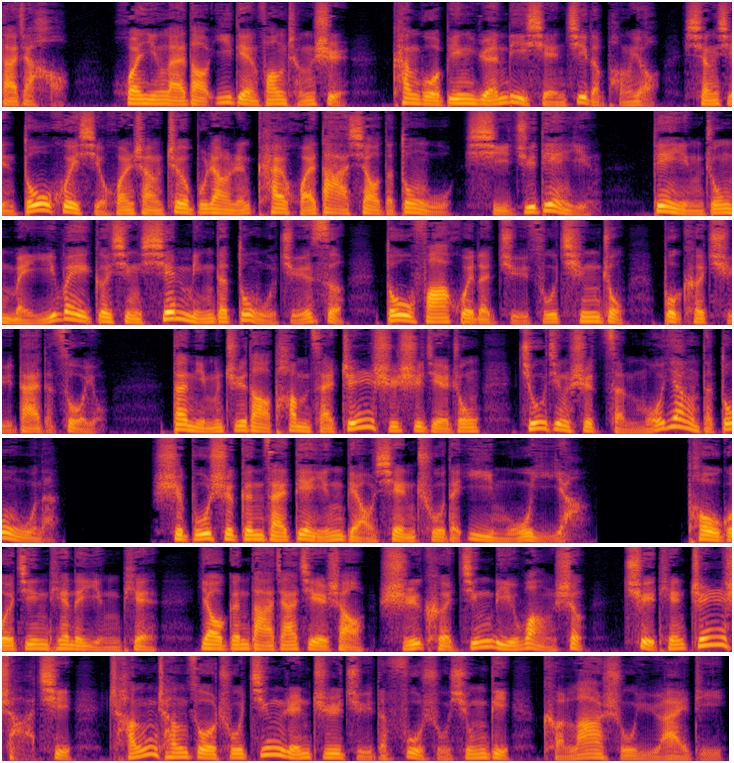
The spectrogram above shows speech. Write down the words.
大家好，欢迎来到伊甸方程式。看过《冰原历险记》的朋友，相信都会喜欢上这部让人开怀大笑的动物喜剧电影。电影中每一位个性鲜明的动物角色都发挥了举足轻重、不可取代的作用。但你们知道他们在真实世界中究竟是怎么样的动物呢？是不是跟在电影表现出的一模一样？透过今天的影片，要跟大家介绍时刻精力旺盛。却天真傻气，常常做出惊人之举的附属兄弟可拉鼠与艾迪。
